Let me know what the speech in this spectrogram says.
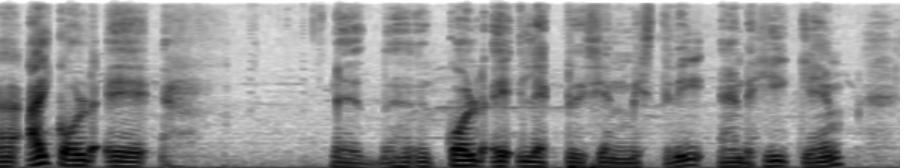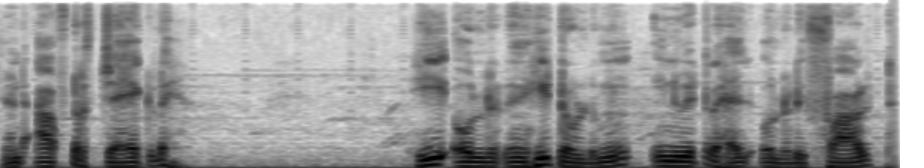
uh, i called a uh, called a electrician mistri and he came and after checked he already he told me inverter has already fault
